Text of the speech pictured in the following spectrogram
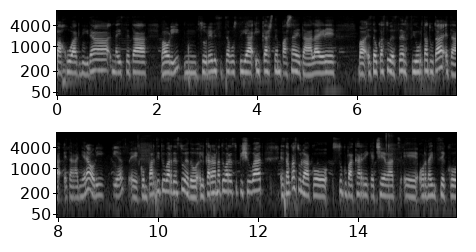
bajuak dira, naiz eta ba hori, mm, zure bizitza guztia ikasten pasa eta hala ere ba, ez daukazu ezer ziurtatuta eta eta gainera hori, ez? E, konpartitu behar dezu edo elkarganatu behar dezu pixu bat, ez daukazulako zuk bakarrik etxe bat e, ordaintzeko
